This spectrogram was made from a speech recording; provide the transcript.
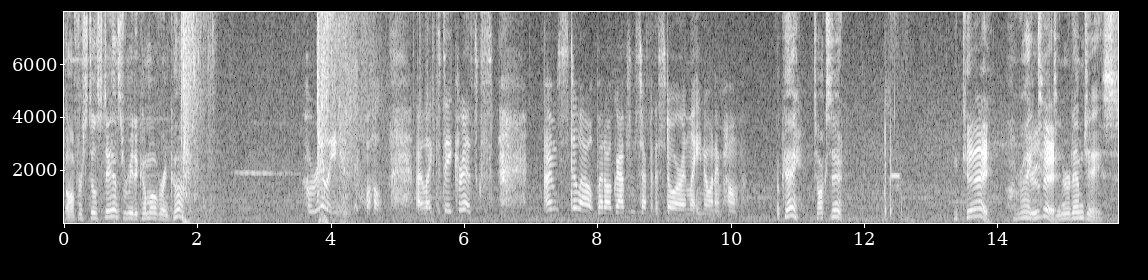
Offer still stands for me to come over and cook. Oh, really? Well, I like to take risks. I'm still out, but I'll grab some stuff at the store and let you know when I'm home. Okay, talk soon. Okay. All right, Groovy. dinner at MJ's.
